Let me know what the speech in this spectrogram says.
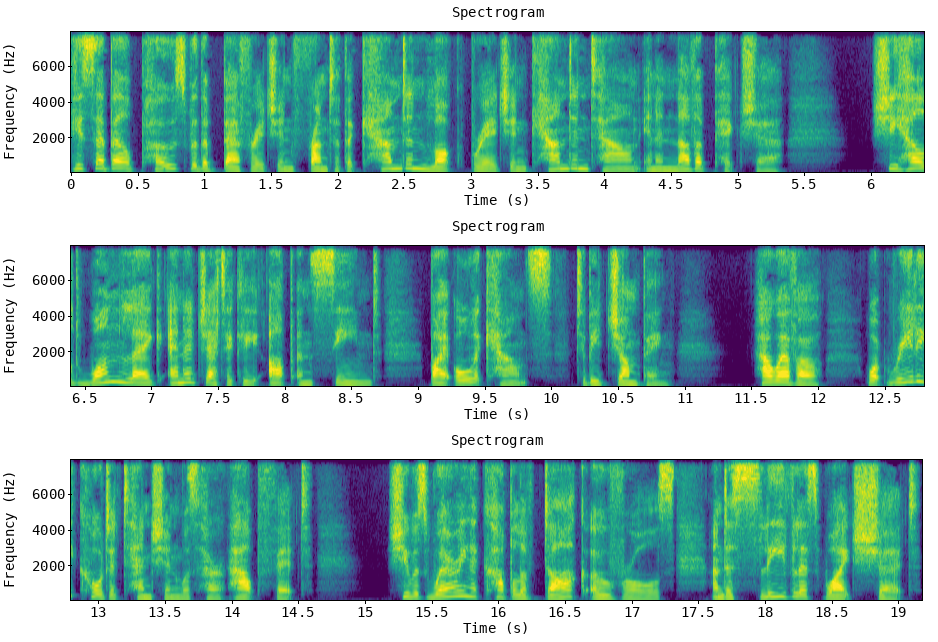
Isabel posed with a beverage in front of the Camden Lock Bridge in Camden Town in another picture. She held one leg energetically up and seemed, by all accounts, to be jumping. However, what really caught attention was her outfit. She was wearing a couple of dark overalls and a sleeveless white shirt.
